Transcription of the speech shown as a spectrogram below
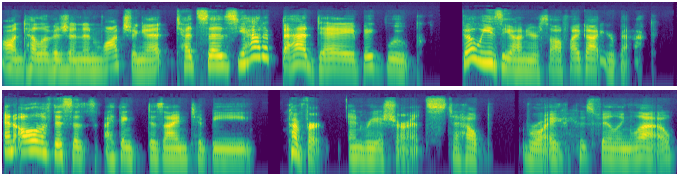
on television and watching it, Ted says, You had a bad day, big whoop. Go easy on yourself. I got your back. And all of this is, I think, designed to be comfort and reassurance to help Roy, who's feeling low.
